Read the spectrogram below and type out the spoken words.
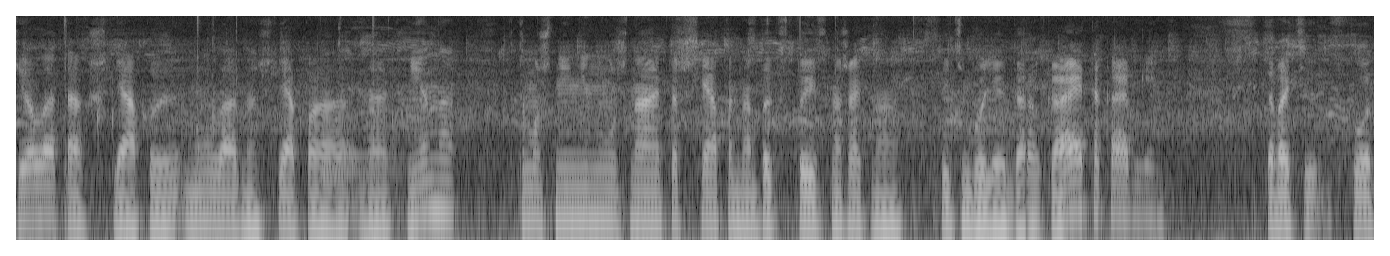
Тело, так, шляпы. Ну ладно, шляпа, да, отмена. Потому что мне не нужна эта шляпа на backspace нажать на... И тем более дорогая такая, блин. Давайте вход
